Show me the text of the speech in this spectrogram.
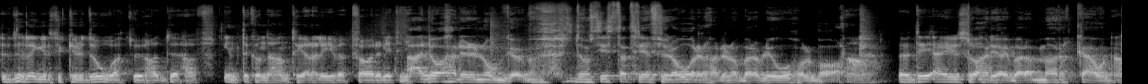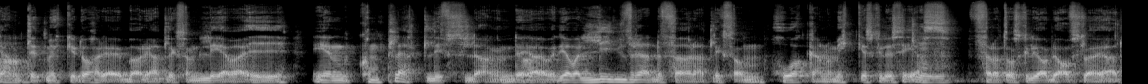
hur länge tycker du då att du hade haft, inte kunde hantera livet före 99? Ja, då hade det nog, de sista tre, fyra åren hade det nog börjat bli ohållbart. Ja. Det är ju så... Då hade jag ju börjat mörka ordentligt ja. mycket. Då hade jag ju börjat liksom leva i, i en komplett livslögn. Ja. Jag, jag, var livrädd för att liksom Håkan och Micke skulle ses. Mm. För att då skulle jag bli avslöjad.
